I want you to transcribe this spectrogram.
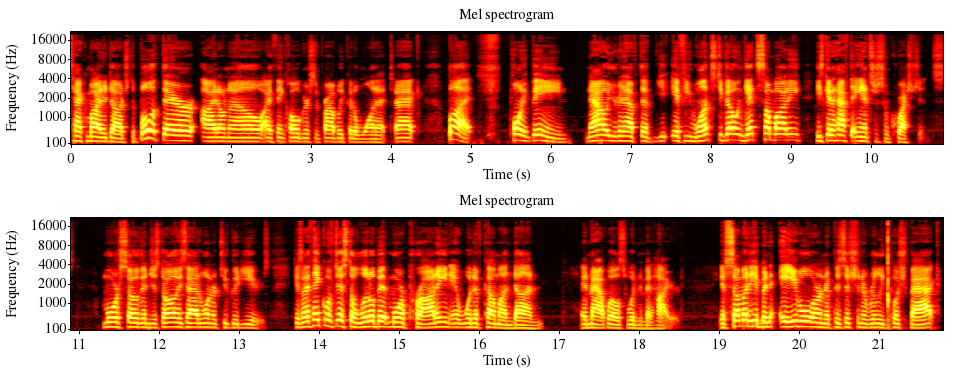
Tech might have dodged a bullet there. I don't know. I think Holgorsen probably could have won at Tech. But point being, now you're going to have to, if he wants to go and get somebody, he's going to have to answer some questions more so than just, oh, had one or two good years. Because I think with just a little bit more prodding, it would have come undone and Matt Wells wouldn't have been hired. If somebody had been able or in a position to really push back,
